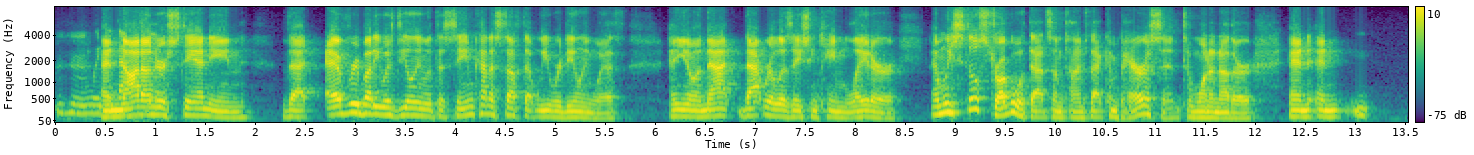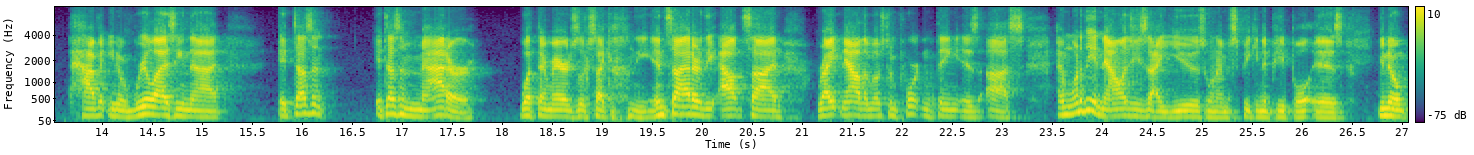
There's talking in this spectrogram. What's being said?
mm-hmm. and not too. understanding that everybody was dealing with the same kind of stuff that we were dealing with and you know and that that realization came later and we still struggle with that sometimes that comparison to one another and and having you know realizing that it doesn't it doesn't matter what their marriage looks like on the inside or the outside right now the most important thing is us and one of the analogies i use when i'm speaking to people is you know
